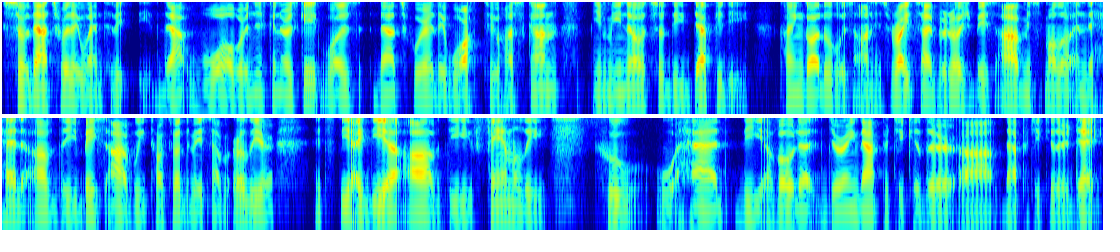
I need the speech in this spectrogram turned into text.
So that's where they went to the that wall where Nicanor's gate was. That's where they walked to Haskan Mimino. So the deputy Kohen Gadol was on his right side, Verosh Beis Av Mismolo, and the head of the Beis Av. We talked about the Beis Av earlier. It's the idea of the family who had the avoda during that particular uh, that particular day.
